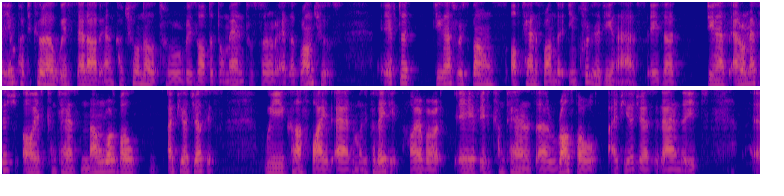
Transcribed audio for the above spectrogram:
in particular, we set up a control node to resolve the domain to serve as a ground truth. If the DNS response obtained from the encrypted DNS is a DNS error message or it contains non-routable IP addresses, we classify it as manipulated. However, if it contains a routable IP address and it uh,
